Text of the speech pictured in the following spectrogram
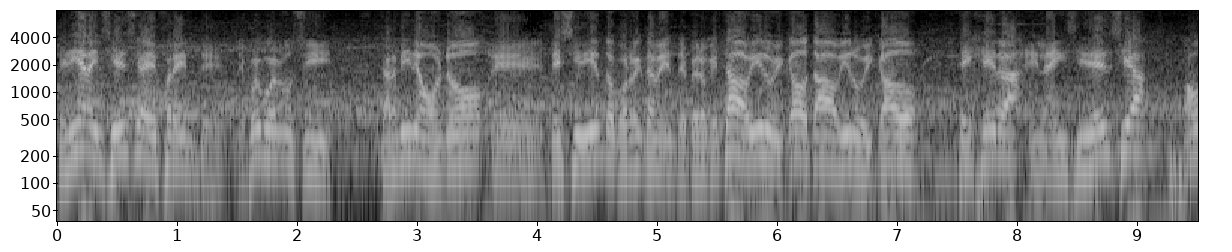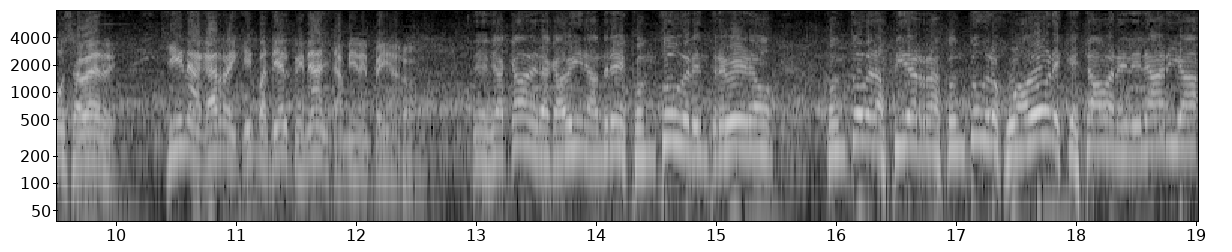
tenía la incidencia de frente. Después vemos si termina o no eh, decidiendo correctamente, pero que estaba bien ubicado, estaba bien ubicado Tejera en la incidencia. Vamos a ver quién agarra y quién patea el penal también en Peñarol. Desde acá de la cabina, Andrés, con todo el entrevero, con todas las piernas, con todos los jugadores que estaban en el área.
